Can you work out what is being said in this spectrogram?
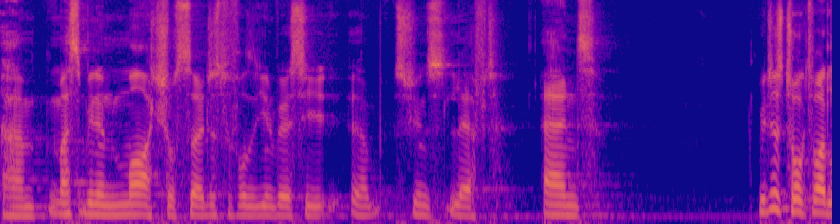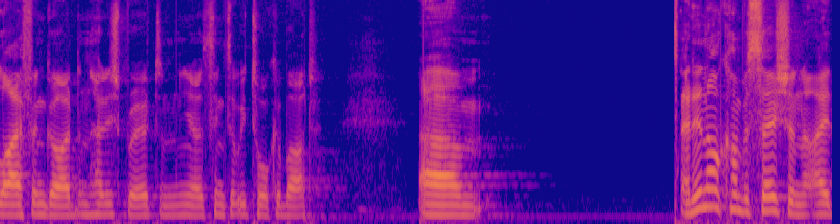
um, must have been in March or so, just before the university uh, students left, and we just talked about life and God and Holy Spirit and you know things that we talk about. Um, and in our conversation, I,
